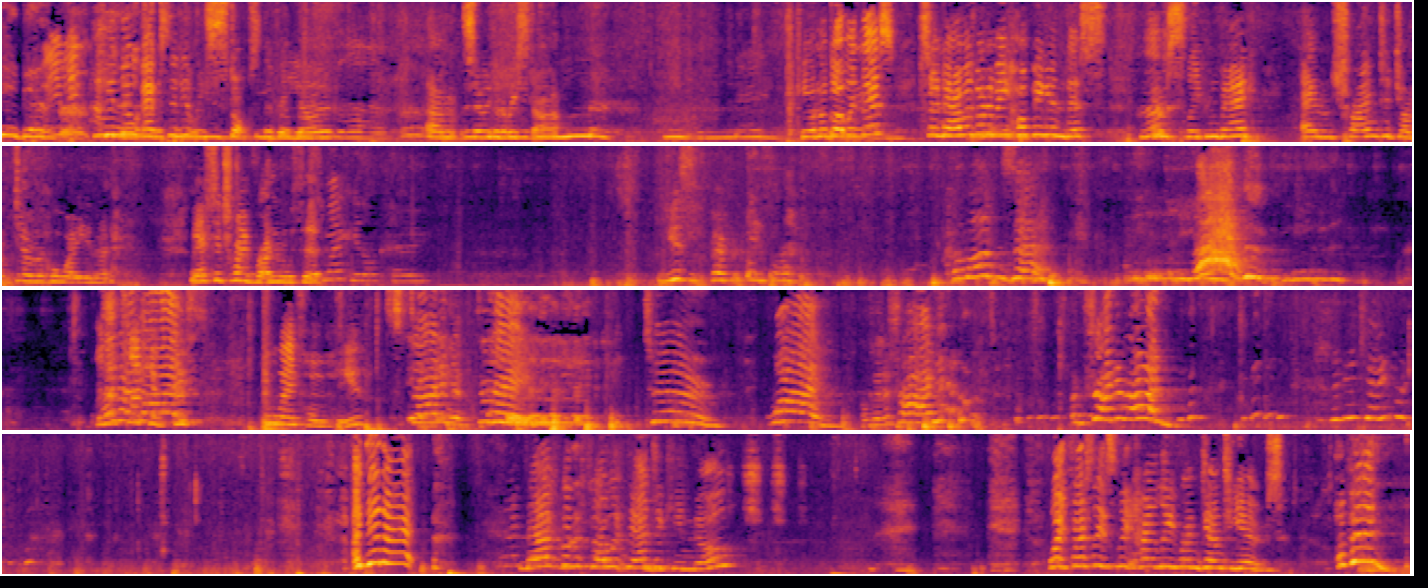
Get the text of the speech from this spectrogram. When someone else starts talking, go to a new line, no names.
Kendell accidentally stops the video. Um, so we're gonna restart. You wanna go in this? So now we're gonna be hopping in this um, sleeping bag and trying to jump down the hallway in it. We have to try run with it.
Is my head okay?
Yes, it's perfectly fine. Come on, Zach. Ah!
It looks like it's just from here.
Starting in three, two, one. I'm gonna try. I'm trying to run. I did it. Now I'm gonna throw it down to Kendell. Wait, first let's let Haley run down to use. Hop in.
